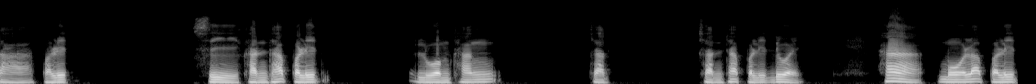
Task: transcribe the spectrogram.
ตาปริตสี่คันธปริต รวมทั้งจัดชันทปริตด้วยห้าโมลปริต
